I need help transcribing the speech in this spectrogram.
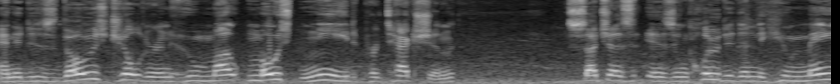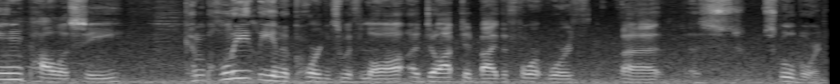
And it is those children who mo- most need protection, such as is included in the humane policy completely in accordance with law adopted by the Fort Worth uh, School Board.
